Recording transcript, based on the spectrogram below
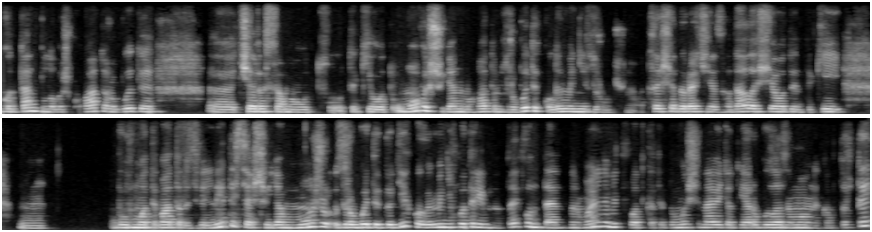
контент було важкувато робити е, через саме от такі от умови, що я не могла там зробити, коли мені зручно. Це ще, до речі, я згадала ще один такий. м, був мотиватор звільнитися, що я можу зробити тоді, коли мені потрібно той контент нормально відфоткати, тому що навіть от я робила замовникам торти,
